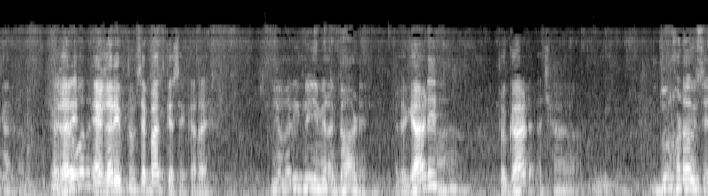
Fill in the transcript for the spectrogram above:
करता हूँ गरीब तुमसे बात कैसे कर रहा है ये गरीब नहीं ये मेरा गार्ड है गार्ड है हाँ। तो गार्ड अच्छा। दूर खटाओ इसे।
